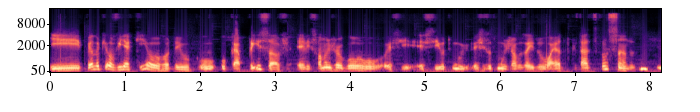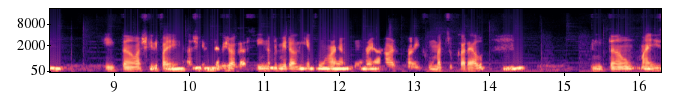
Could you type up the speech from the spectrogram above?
E pelo que eu vi aqui, Rodrigo, o, o Kaprizov, ele só não jogou esse, esse último, esses últimos jogos aí do Wild porque tá descansando. Então acho que ele vai. Uhum. Acho que ele deve jogar sim na primeira linha com o Ryan, com Ryan Hartman e com o Matsucarello. Então, mas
